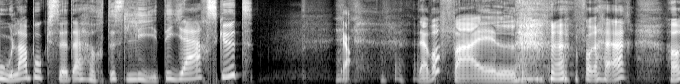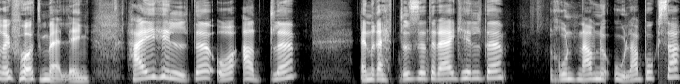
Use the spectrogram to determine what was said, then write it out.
olabukse det hørtes lite jærsk ut. Ja, det var feil, for her har jeg fått melding. Hei, Hilde og Adle. En rettelse til deg, Hilde, rundt navnet olabuksa.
